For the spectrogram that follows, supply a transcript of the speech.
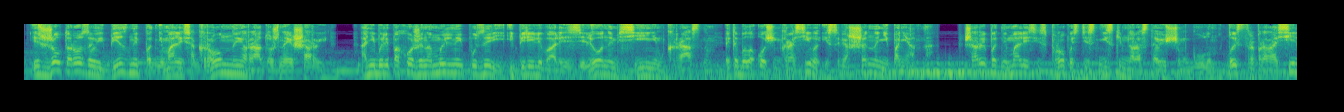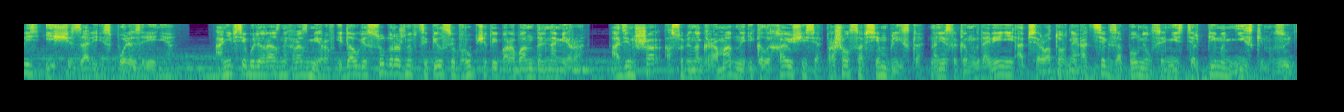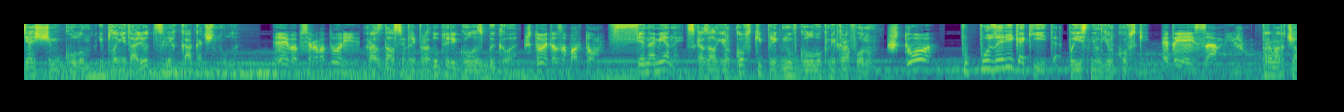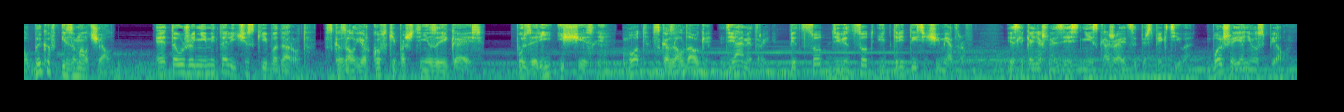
Из желто-розовой бездны поднимались огромные радужные шары. Они были похожи на мыльные пузыри и переливались зеленым, синим, красным. Это было очень красиво и совершенно непонятно. Шары поднимались из пропасти с низким нарастающим гулом, быстро проносились и исчезали из поля зрения. Они все были разных размеров, и Даугис судорожно вцепился в рубчатый барабан дальномера. Один шар, особенно громадный и колыхающийся, прошел совсем близко. На несколько мгновений обсерваторный отсек заполнился нестерпимо низким, зудящим гулом, и планетолет слегка качнуло. «Эй, в обсерватории!» – раздался в репродукторе голос Быкова. «Что это за бортом?» «Феномены!» – сказал Юрковский, пригнув голову к микрофону. «Что?» П «Пузыри какие-то», – пояснил Юрковский. «Это я и сам вижу», – проворчал Быков и замолчал. «Это уже не металлический водород», — сказал Юрковский, почти не заикаясь. Пузыри исчезли. «Вот», — сказал Дауге, — «диаметры 500, 900 и 3000 метров. Если, конечно, здесь не искажается перспектива. Больше я не успел.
